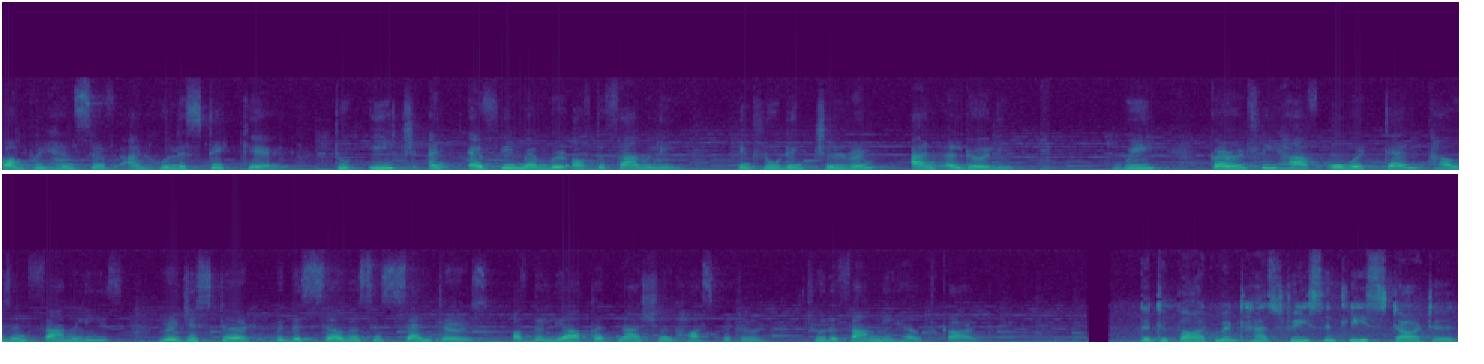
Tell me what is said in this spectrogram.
comprehensive and holistic care to each and every member of the family, including children and elderly. We currently have over 10,000 families registered with the services centers of the Liaquat National Hospital through the Family Health Card. The department has recently started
